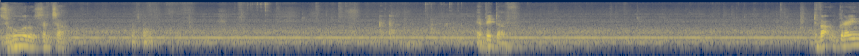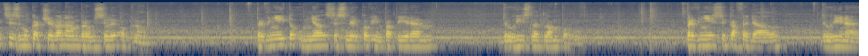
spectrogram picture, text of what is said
z hůru srdca. Epitaf. Dva Ukrajinci z Mukačeva nám brousili okno. První to uměl se smírkovým papírem, druhý s let lampou. První si kafe dal, druhý ne.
